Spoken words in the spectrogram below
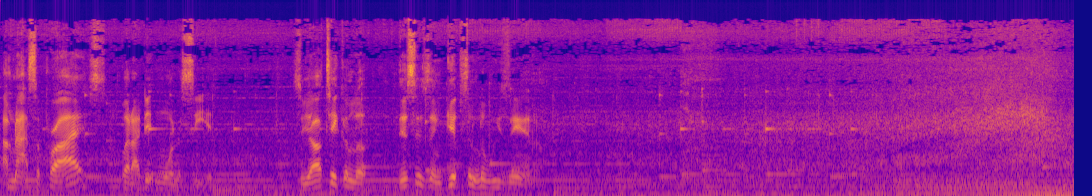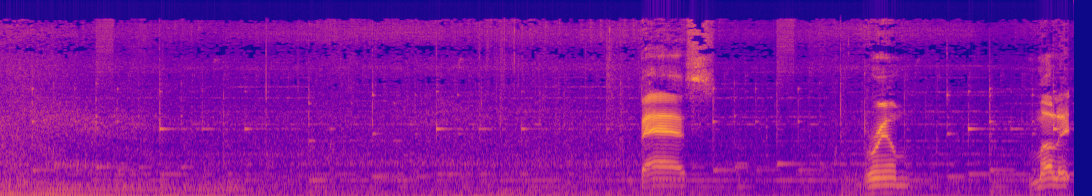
I'm not surprised, but I didn't want to see it. So y'all take a look. This is in Gibson, Louisiana. Bass, brim, mullet,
